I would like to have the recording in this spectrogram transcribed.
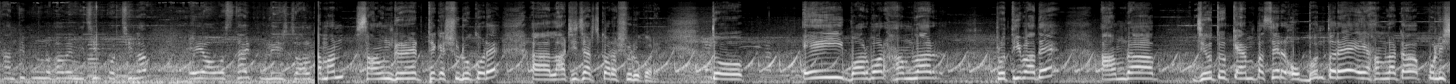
শান্তিপূর্ণভাবে মিছিল করছিলাম। এই অবস্থায় পুলিশ জল কামান, সাউন্ড গ্রেনেড থেকে শুরু করে লাঠিচার্জ করা শুরু করে। তো এই বর্বর হামলার প্রতিবাদে আমরা যেহেতু ক্যাম্পাসের অভ্যন্তরে এই হামলাটা পুলিশ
